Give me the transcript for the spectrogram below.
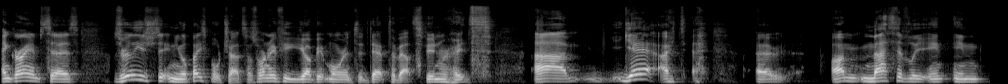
And Graham says, I was really interested in your baseball chats. I was wondering if you could go a bit more into depth about spin rates. Um, yeah, I, uh, I'm massively in, in,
